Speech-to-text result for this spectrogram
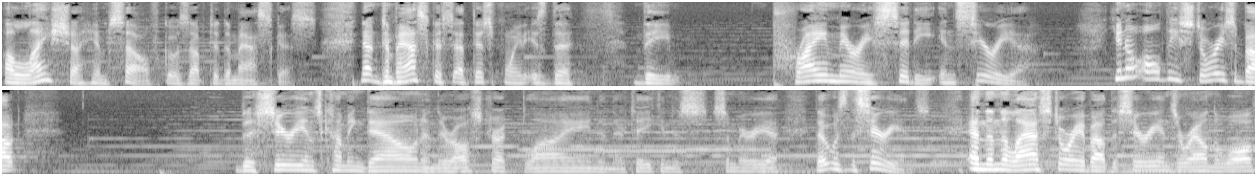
Elisha himself goes up to Damascus. Now, Damascus at this point is the, the primary city in Syria. You know all these stories about the Syrians coming down and they're all struck blind and they're taken to Samaria. That was the Syrians. And then the last story about the Syrians around the walls,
